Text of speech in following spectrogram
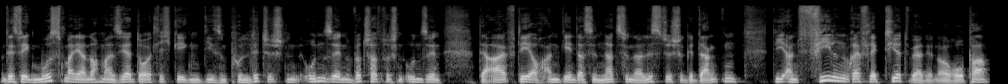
Und deswegen muss man ja nochmal sehr deutlich gegen diesen politischen Unsinn, wirtschaftlichen Unsinn der AfD AfD auch angehen. Das sind nationalistische Gedanken, die an vielen reflektiert werden in Europa,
